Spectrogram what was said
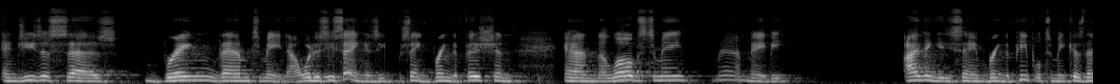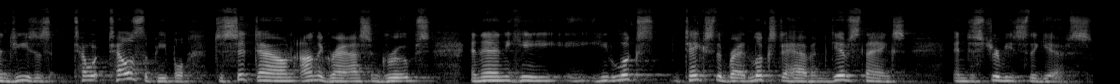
And Jesus says, bring them to me. Now, what is he saying? Is he saying, bring the fish and, and the loaves to me? Eh, maybe. I think he's saying, bring the people to me, because then Jesus tells the people to sit down on the grass in groups, and then he, he looks, takes the bread, looks to heaven, gives thanks, and distributes the gifts.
